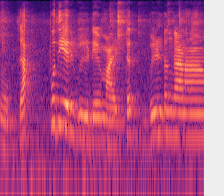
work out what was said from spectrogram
നോക്കുക. പുതിയൊരു വീഡിയോയുമായിട്ട് വീണ്ടും കാണാം.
